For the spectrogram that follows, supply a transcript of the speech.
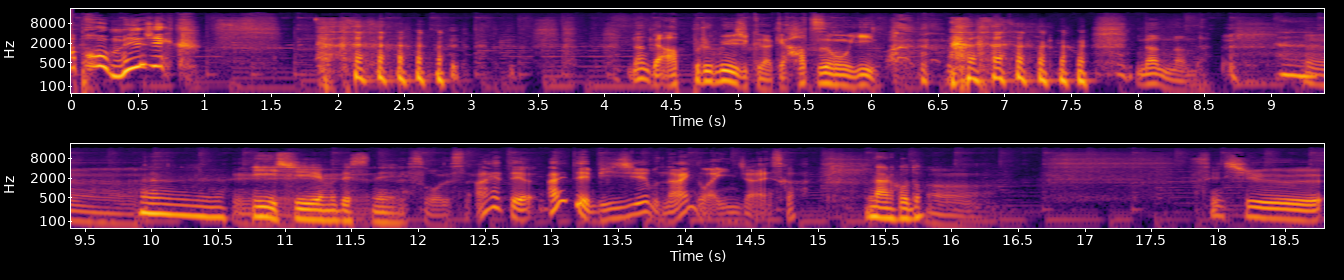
Apple Music なんでアップルミュージックだけ発音いいの？何なんだ？うん。うんえー。いい CM ですね。そうですね。あえてあえて BGM ないのはいいんじゃないですか？なるほど。う。ん。先週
